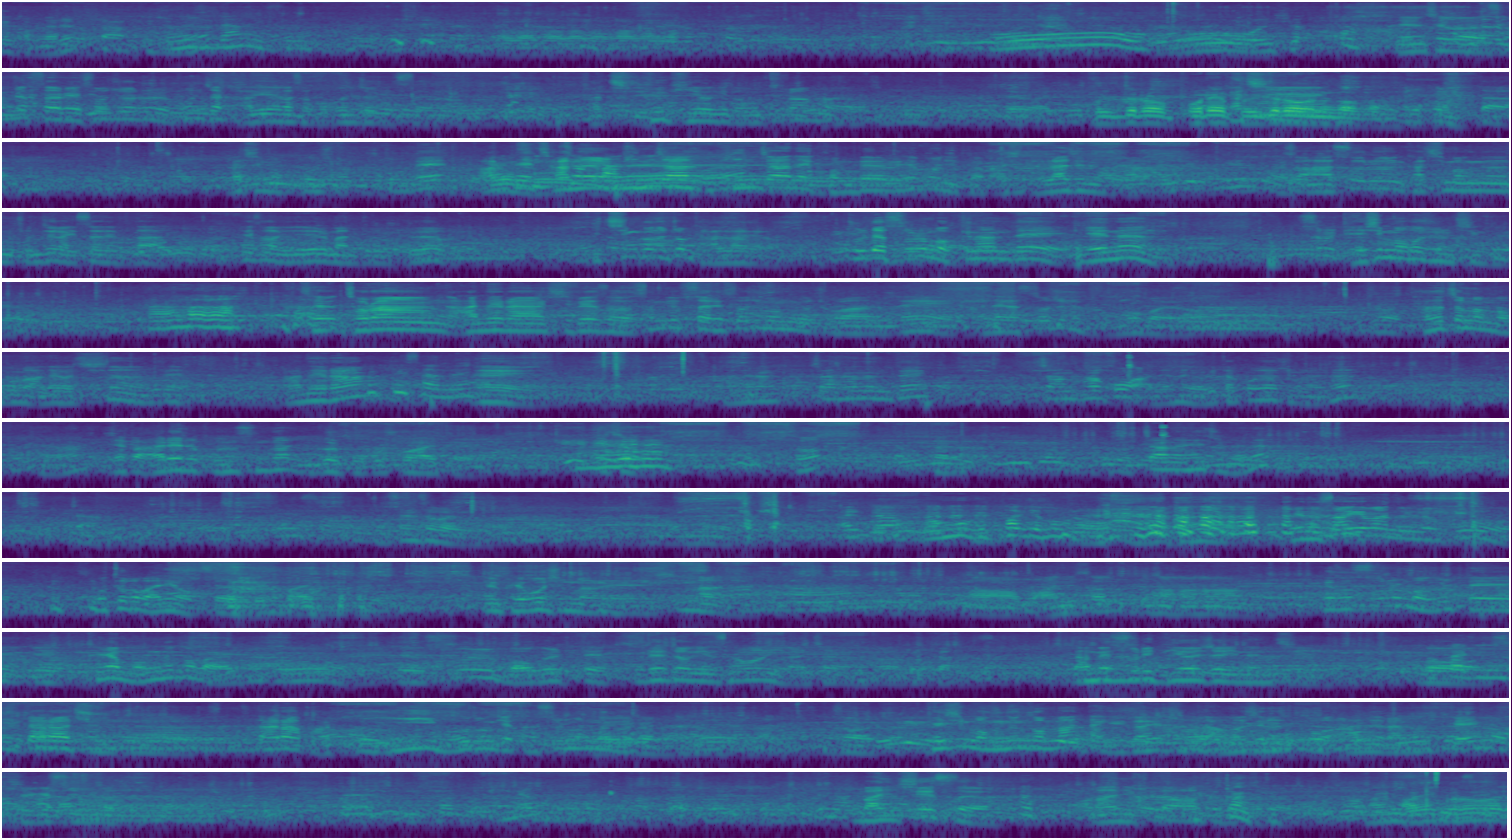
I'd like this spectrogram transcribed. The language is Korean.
이제 건배를 딱 우리 해주면 집에 하나 있어. 와와와와와와. 오. 오 원샷 얘는 제가 삼겹살에 소주를 혼자 가게 가서 먹은 적이 있어요. 같이 그 기억이 너무 트라우마여가지고 불 들어 볼에 불 들어오는 거 먹- 봐. 먹고 싶다. 같이 먹고 싶은데 앞에 진짜 잔을. 빈 잔, 빈 잔에 건배를 해보니까 맛이 달라지는 거예요. 그래서 아 술은 같이 먹는 존재가 있어야 된다 해서 얘를 만들었고요. 이 친구는 좀 달라요. 둘 다 술을 먹긴 한데 얘는 술을 대신 먹어주는 친구예요. 아. 제, 저랑 아내랑 집에서 삼겹살에 소주 먹는 거 좋아하는데 아내가 소주를 못 먹어요. 그래서 다섯 잔만 먹으면 아내가 치는데 아내랑 햇빛하네. 네. 아내랑 짠 하는데 짠 하고 아내는 여기다 꽂아주면은 자, 얘가 아래를 보는 순간 이걸 보고 좋아할 거예요. 그래서 그래서 자, 짠을 해주면은 짠. 센서가 여기. 아이고, 너무 급하게 먹어. 얘는 싸게 만들려고 모터가 많이 없어요. 얘는 많이. 얘는 150만 원에 10만 원. 아 많이 싸졌구나 그래서 술을 먹을 때 이게 그냥 먹는 거 말고도 그 술 먹을 때 부대적인 상황이 많잖아요. 그러니까 남의 술이 비어져 있는지 뭐 술. 따라주고 따라받고 이 모든 게 다 술 먹는 거잖아요. 그래서 대신 먹는 것만 딱 얘가 해주고 나머지는 또 아내랑 함께 즐길 수 있는 거죠. 많이 취했어요. 많이 딱. 아니 그러면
